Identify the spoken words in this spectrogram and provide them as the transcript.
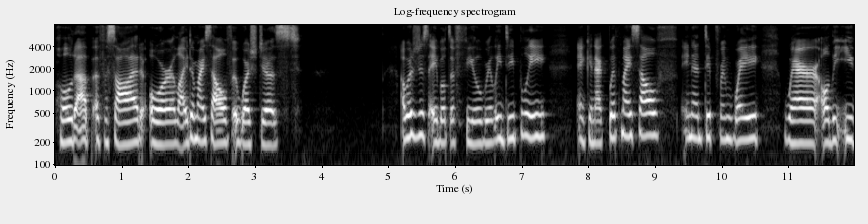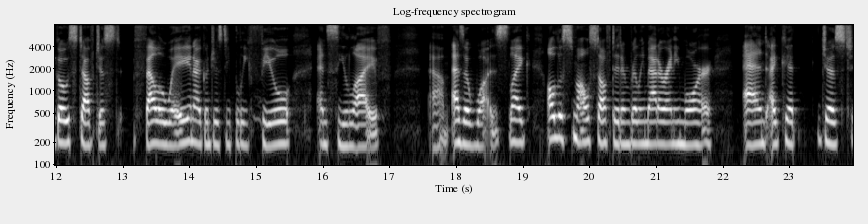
hold up a facade or lie to myself. It was just, I was just able to feel really deeply and connect with myself in a different way where all the ego stuff just fell away and I could just deeply feel and see life um, as it was. Like all the small stuff didn't really matter anymore, and I could just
